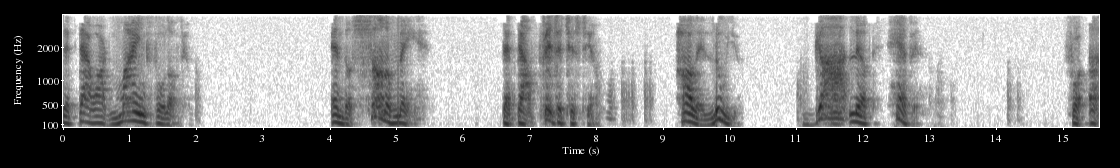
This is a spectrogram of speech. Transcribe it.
that thou art mindful of him? And the son of man that thou visitest him. Hallelujah. God left heaven for us.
